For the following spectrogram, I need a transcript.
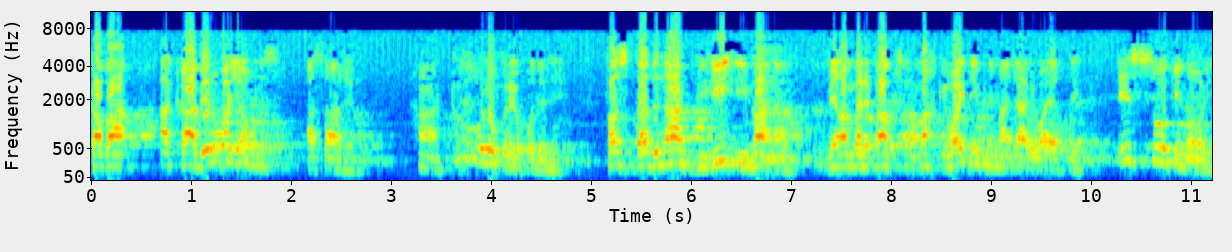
کبا اکابر و یونس اصاغر ها ټول پرې خودلې فسددنا به ایمانا پیغمبر پاک سره مخ کې وای دی ابن ماجه روایت دی ایسو کې نه وای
